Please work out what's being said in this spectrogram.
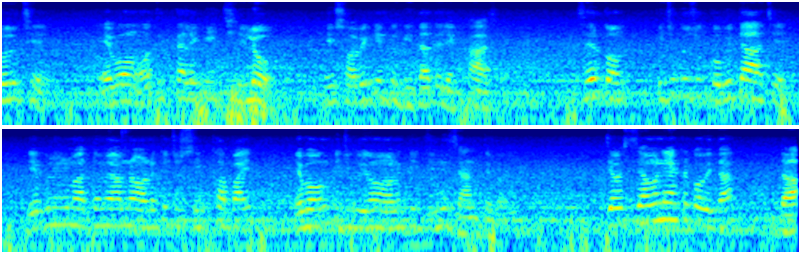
চলছে, এবং অতীতকালে কি ছিল এই সবই কিন্তু গীতাতে লেখা আছে। সেরকম কিছু কিছু কবিতা আছে যেগুলির মাধ্যমে আমরা অনেক কিছু শিক্ষা পাই এবং কিছু কিছু অনেক কিছু জিনিস জানতে পারি। যেমনই একটা কবিতা, দ্য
